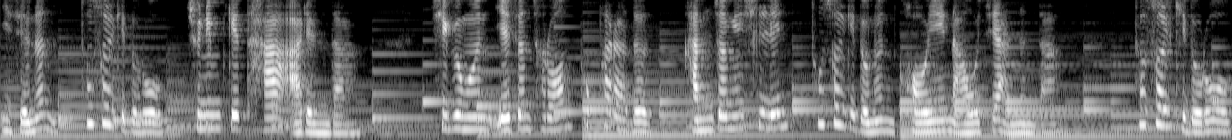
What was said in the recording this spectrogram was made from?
이제는 토설 기도로 주님께 다 아련다. 지금은 예전처럼 폭발하듯 감정이 실린 토설 기도는 거의 나오지 않는다. 토설 기도로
